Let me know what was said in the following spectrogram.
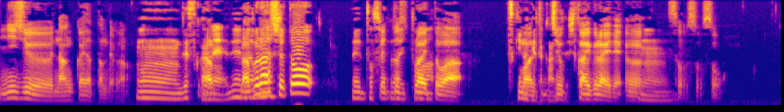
二十何回だったんだよな。うん、ですかね。でラブラッシュとレッドスプライトは突き抜けた感じでし10た。回ぐらいで、うん。うんそうそうそう。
